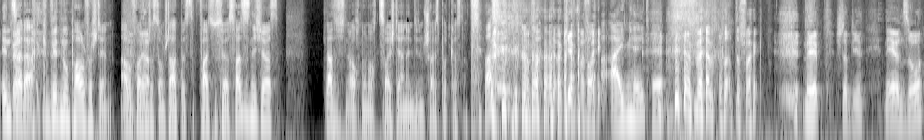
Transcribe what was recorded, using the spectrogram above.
Insider, wird nur Paul verstehen. Aber freut Ja. mich, dass du am Start bist. Falls du es hörst. Falls du es nicht hörst, lasse ich auch nur noch zwei Sterne in diesem scheiß Podcast da. Was? Okay, perfekt. Eigenhate, hä? What the fuck? Nee, stabil. Nee, und so.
